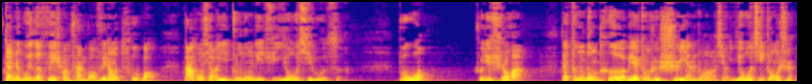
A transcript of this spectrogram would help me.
战争规则非常残暴，非常粗暴，大同小异。中东地区尤其如此。不过，说句实话，在中东特别重视誓言的重要性，尤其重视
